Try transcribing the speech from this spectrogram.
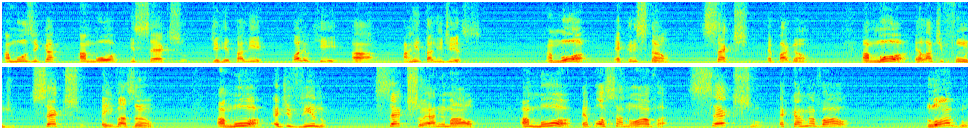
A música Amor e Sexo de Rita Lee. Olha o que a, a Rita Lee diz: Amor é cristão, sexo é pagão. Amor é latifúndio, sexo é invasão. Amor é divino, sexo é animal. Amor é bossa nova, sexo é carnaval. Logo,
